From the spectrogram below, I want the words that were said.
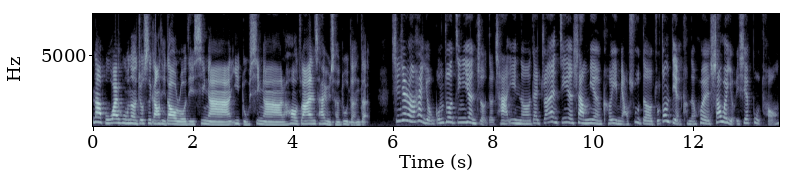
那不外乎呢，就是刚提到逻辑性啊、易读性啊，然后专案参与程度等等。新鲜人和有工作经验者的差异呢，在专案经验上面可以描述的着重点可能会稍微有一些不同。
